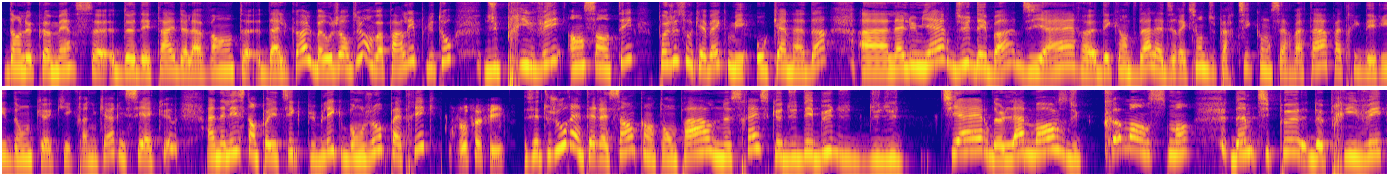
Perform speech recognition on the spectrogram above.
dans le commerce de détail de la vente d'alcool? Ben, aujourd'hui, on va parler plutôt du privé en santé, pas juste au Québec, mais au Canada, à la lumière du débat d'hier euh, des candidats à la direction du Parti conservateur. Patrick Derry, donc, euh, qui est chroniqueur ici à Cube, analyste en politique publique. Bonjour, Patrick. Bonjour, Sophie. C'est toujours intéressant quand on parle, ne serait-ce que du début du, tiers, de l'amorce, du commencement d'un petit peu de privé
